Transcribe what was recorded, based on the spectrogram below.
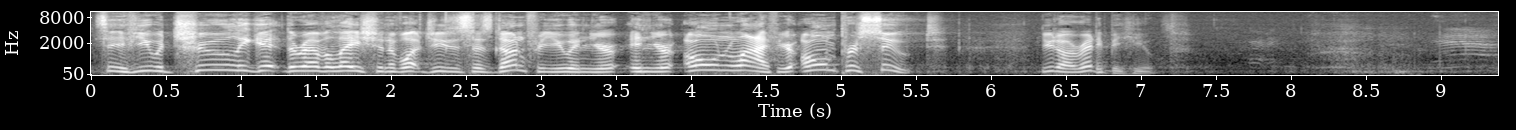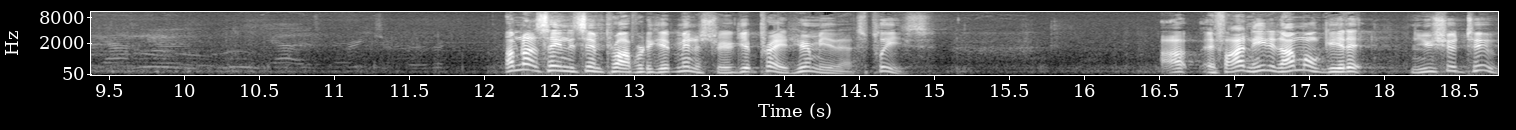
See, if you would truly get the revelation of what Jesus has done for you in your, in your own life, your own pursuit, you'd already be healed. I'm not saying it's improper to get ministry or get prayed. Hear me in this, please. I, if I need it, I'm going to get it. You should too.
